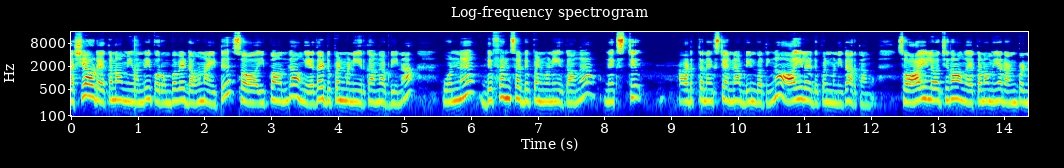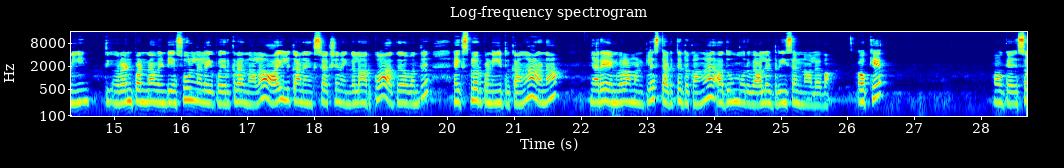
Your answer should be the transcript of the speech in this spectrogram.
ரஷ்யாவோட எக்கனாமி வந்து இப்போ ரொம்பவே டவுன் ஆகிட்டு ஸோ இப்போ வந்து அவங்க எதை டிபெண்ட் பண்ணியிருக்காங்க அப்படின்னா ஒன்று டிஃபென்ஸை டிபெண்ட் பண்ணியிருக்காங்க. நெக்ஸ்ட்டு அடுத்த நெக்ஸ்ட் என்ன அப்படின்னு பார்த்தீங்கன்னா ஆயிலை டிபெண்ட் பண்ணி தான் இருக்காங்க. ஸோ ஆயிலை வச்சு தான் அவங்க எக்கனாமியை ரன் பண்ணி ரன் பண்ண வேண்டிய சூழ்நிலை இப்போ இருக்கிறதுனால ஆயிலுக்கான எக்ஸ்ட்ராக்ஷன் எங்கெல்லாம் இருக்கோ அதை வந்து எக்ஸ்ப்ளோர் பண்ணிக்கிட்டு இருக்காங்க. ஆனால் நிறைய என்விரான்மெண்ட்லேஸ் தடுத்துட்டு இருக்காங்க அதுவும் ஒரு வேலிட் ரீசன்னால தான் ஓகே ஓகே ஸோ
